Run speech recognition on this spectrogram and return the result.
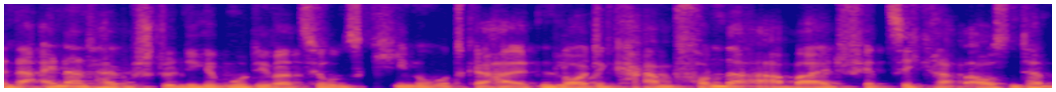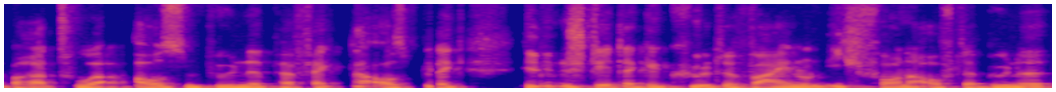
eine eineinhalbstündige Motivationskeynote gehalten. Leute kamen von der Arbeit, 40 Grad Außentemperatur, Außenbühne, perfekter Ausblick. Hinten steht der gekühlte Wein und ich vorne auf der Bühne.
